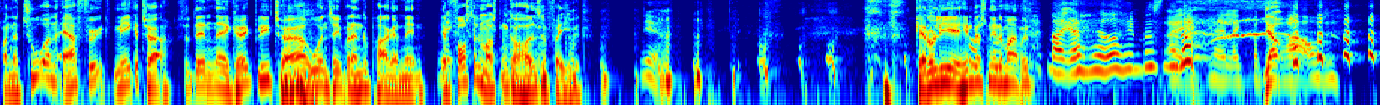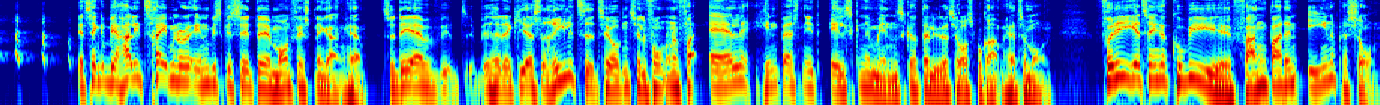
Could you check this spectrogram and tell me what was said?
fra naturen er født mega tør, så den øh, kan jo ikke blive tørre, uanset hvordan du pakker den ind. Jeg forestiller mig også, den kan holde sig for evigt. Ja. Kan du lige hindbærsnitte mig? Nej, jeg hader hindbærsnitter. Ej, jeg kan heller ikke Ja. fordrage det. Jeg tænker, vi har lige tre minutter, inden vi skal sætte uh, morgenfesten i gang her. Så det er, vi- hvad hedder det, giver os rigelig tid til at åbne telefonerne for alle hindbærsnit elskende mennesker, der lytter til vores program her til morgen. Fordi jeg tænker, kunne vi øh, fange bare den ene person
